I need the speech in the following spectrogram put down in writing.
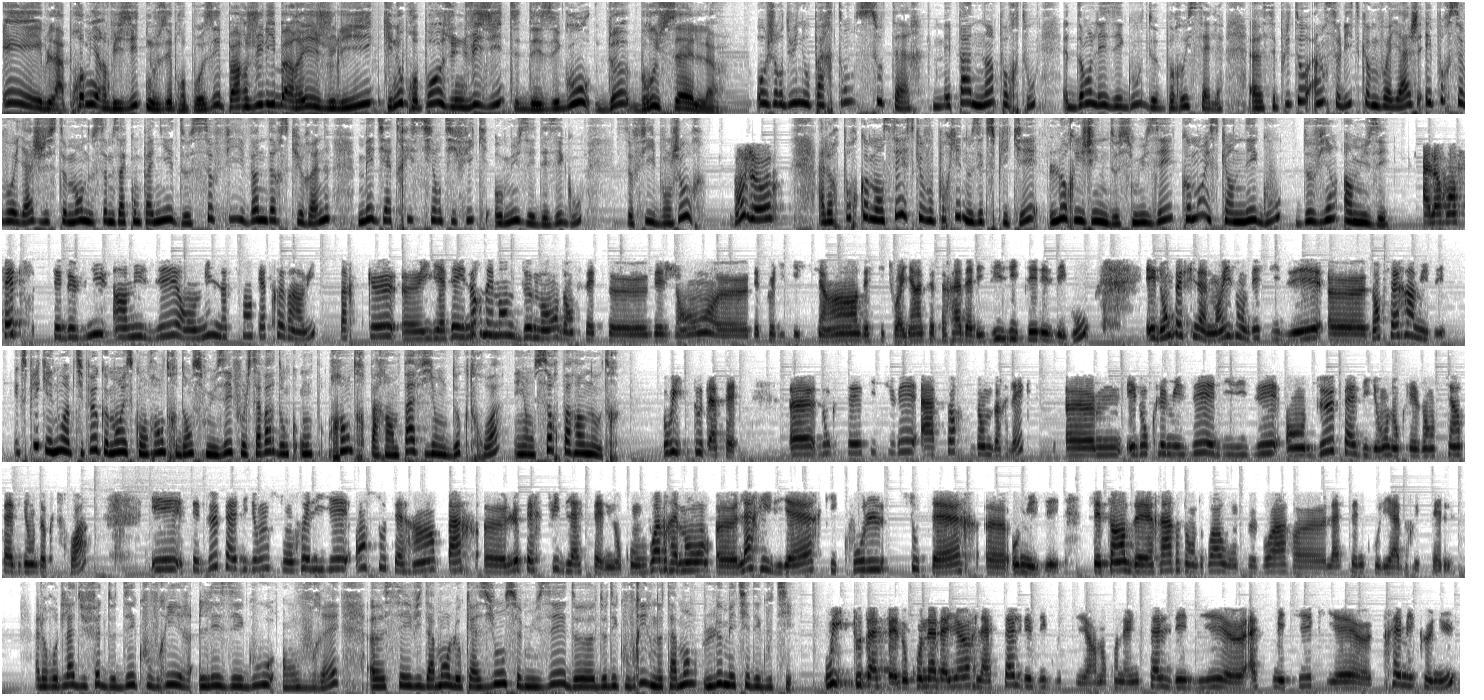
Et la première visite nous est proposée par Julie Barré. Julie, qui nous propose une visite des égouts de Bruxelles. Aujourd'hui, nous partons sous terre, mais pas n'importe où, dans les égouts de Bruxelles. Euh, c'est plutôt insolite comme voyage, et pour ce voyage, justement, nous sommes accompagnés de Sophie Vanderskuren, médiatrice scientifique au musée des égouts. Sophie, bonjour. Bonjour. Alors pour commencer, est-ce que vous pourriez nous expliquer l'origine de ce musée? Comment est-ce qu'un égout devient un musée? Alors en fait, c'est devenu un musée en 1988 parce que euh, il y avait énormément de demandes en fait euh, des gens, euh, des politiciens, des citoyens, etc. d'aller visiter les égouts. Et donc ben, finalement, ils ont décidé d'en faire un musée. Expliquez-nous un petit peu comment est-ce qu'on rentre dans ce musée. Il faut le savoir. Donc on rentre par un pavillon d'octroi et on sort par un autre. Oui, tout à fait. Euh, donc c'est situé à Porte d'Anderlecht euh, et donc le musée est divisé en deux pavillons, donc les anciens pavillons d'octroi. Et ces deux pavillons sont reliés en souterrain par euh, le pertuis de la Seine. Donc on voit vraiment euh, la rivière qui coule sous terre au musée. C'est un des rares endroits où on peut voir la Seine couler à Bruxelles. Alors au-delà du fait de découvrir les égouts en vrai, c'est évidemment l'occasion, ce musée, de, de, découvrir notamment le métier d'égoutier. Oui, tout à fait. Donc on a d'ailleurs la salle des égoutiers. Hein. Donc on a une salle dédiée euh, à ce métier qui est euh, très méconnu.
